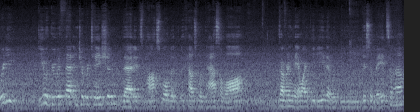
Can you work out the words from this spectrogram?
Where do you do you agree with that interpretation that it's possible that the council would pass a law governing the NYPD that would be disobeyed somehow?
